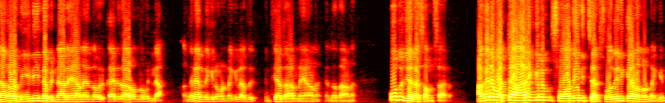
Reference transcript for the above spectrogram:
ഞങ്ങൾ നീതിന്റെ പിന്നാലെയാണ് എന്നവർ കരുതാറൊന്നുമില്ല. അങ്ങനെ എന്തെങ്കിലും ഉണ്ടെങ്കിൽ അത് മിഥ്യാധാരണയാണ് എന്നതാണ് പൊതുജന സംസാരം. അങ്ങനെ മറ്റാരെങ്കിലും സ്വാധീനിച്ചാൽ സ്വാധീനിക്കുകയാണെന്നുണ്ടെങ്കിൽ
